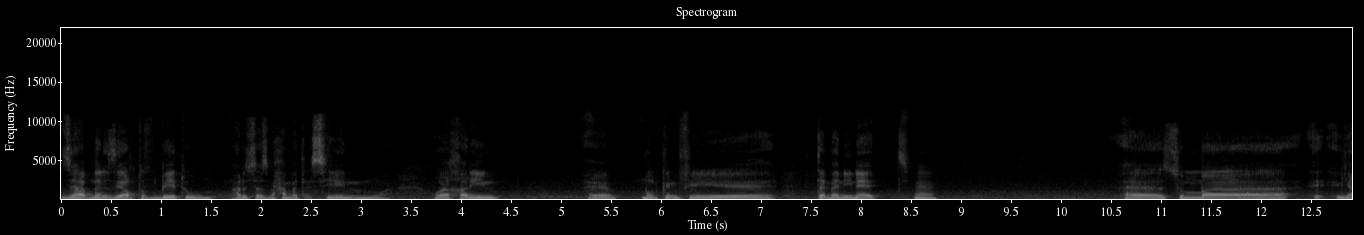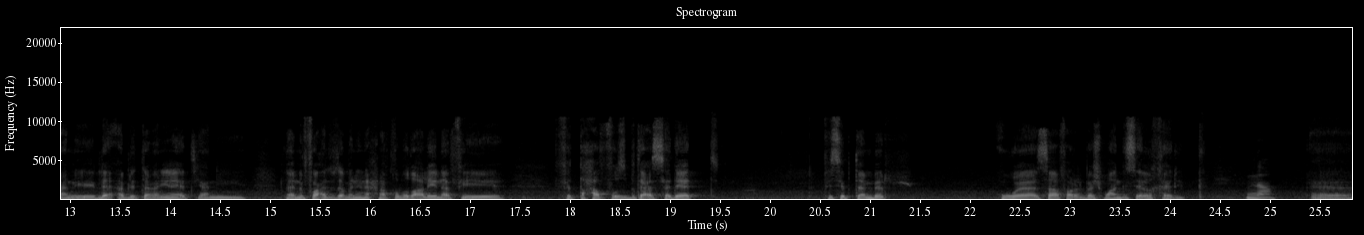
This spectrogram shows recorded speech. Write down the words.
ذهبنا لزيارته في بيته على الأستاذ محمد حسين وآخرين. آه، ممكن في الثمانينات. آه، ثم يعني لا قبل الثمانينات يعني لأن في 81 إحنا قبض علينا في في التحفظ بتاع السادات في سبتمبر وسافر الباشمهندس إلى الخارج. نعم. آه،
